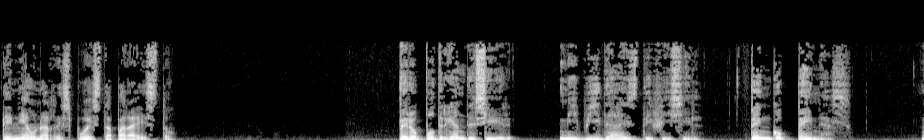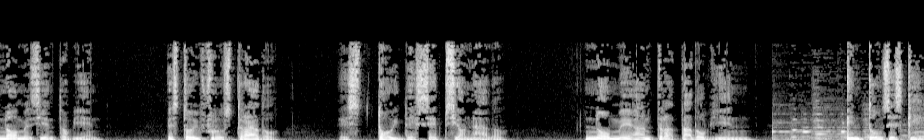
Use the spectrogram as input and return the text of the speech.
tenía una respuesta para esto. Pero podrían decir, mi vida es difícil, tengo penas, no me siento bien, estoy frustrado, estoy decepcionado, no me han tratado bien. Entonces, ¿qué?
